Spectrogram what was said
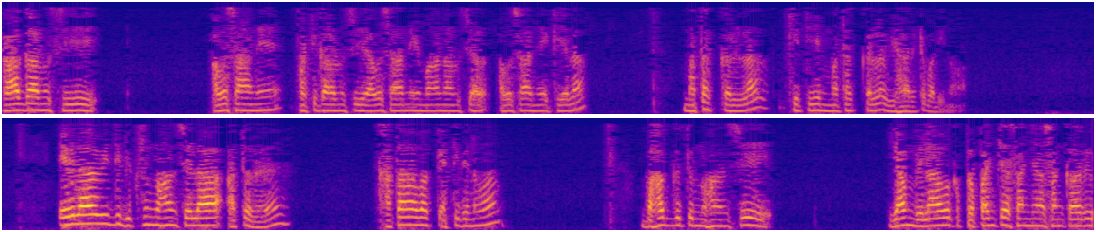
රාගානුසී අවසානයේ පටිඝානුසය අවසානයේ මානානුසය අවසානයේ කියලා මතක් කරලා කෙටියෙන් මතක් කරලා විහාරයට වඩිනවා. ඒ වෙලාවෙදි භික්ෂුන් වහන්සේලා අතර කතාවක් ඇති වෙනවා භාග්‍යතුන් වහන්සේ යම් වෙලාවක ප්‍රපංච සංඥා සංකාරය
